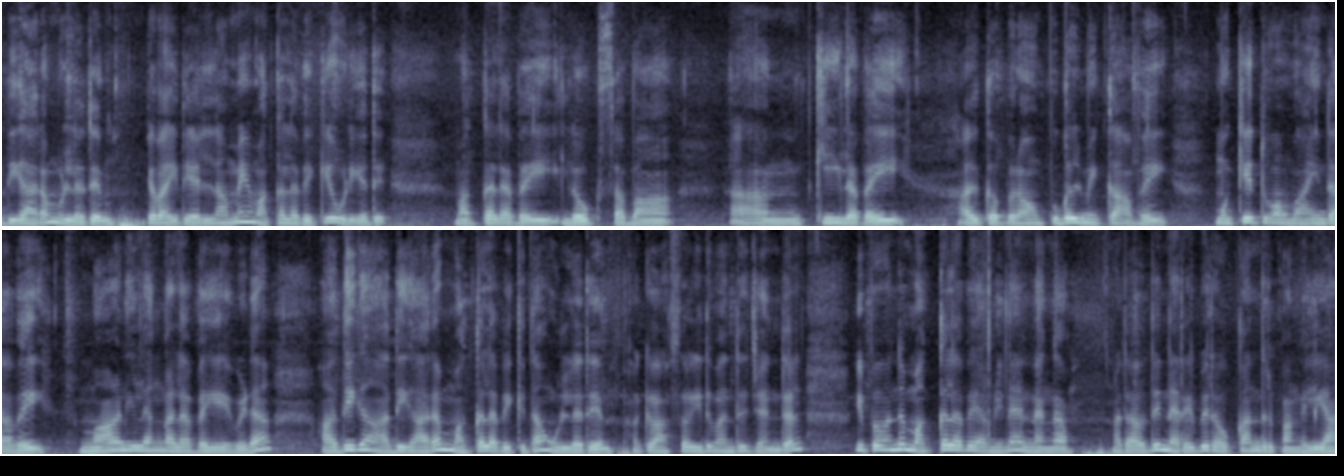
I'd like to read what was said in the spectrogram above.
அதிகாரம் உள்ளது. ஓகேவா இது எல்லாமே மக்களவைக்கு உடையது மக்களவை லோக்சபா கீழவை அதுக்கப்புறம் புகழ்மிக்க அவை முக்கியத்துவம் வாய்ந்த அவை. மாநிலங்களவையை விட அதிக அதிகாரம் மக்களவைக்கு தான் உள்ளது. ஓகேவா ஸோ இது வந்து ஜென்ரல் இப்போ வந்து மக்களவை அப்படின்னா என்னங்க? அதாவது நிறைய பேர் உட்காந்துருப்பாங்க இல்லையா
